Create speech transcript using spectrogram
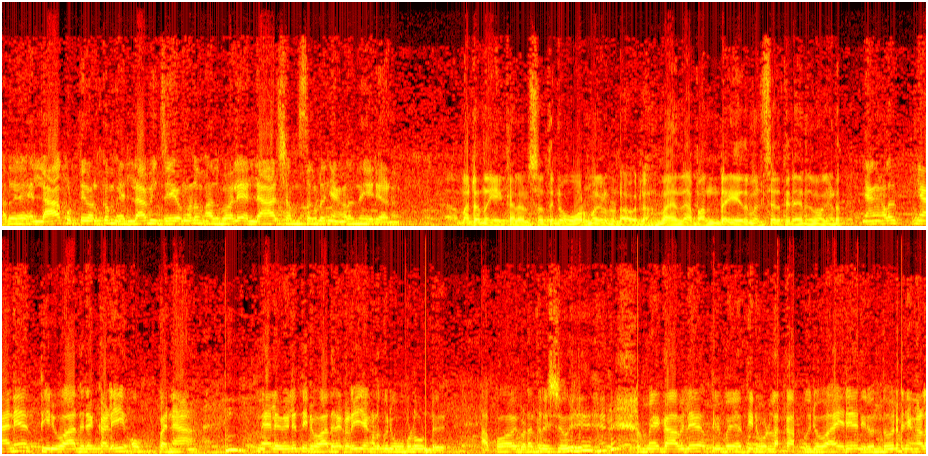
അത് എല്ലാ കുട്ടികൾക്കും എല്ലാ വിജയങ്ങളും അതുപോലെ എല്ലാ ആശംസകളും ഞങ്ങൾ നേരുകയാണ്. മറ്റൊന്ന് ഈ കലോത്സവത്തിന്റെ ഓർമ്മകൾ എന്താ- പണ്ട് ഏത് മത്സരത്തിലായിരുന്നു പങ്കെടുത്തത്? ഞങ്ങൾ ഞാൻ തിരുവാതിരക്കളി ഒപ്പന നിലവിൽ തിരുവാതിരകളിൽ ഞങ്ങൾ ഗ്രൂപ്പുകളും ഉണ്ട് അപ്പോൾ ഇവിടെ തൃശ്ശൂര് മേഘാവിൽ തിരുവുള്ള ഗുരുവായൂർ ഗുരുവായൂര് തിരുവനന്തപുരം ഞങ്ങൾ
